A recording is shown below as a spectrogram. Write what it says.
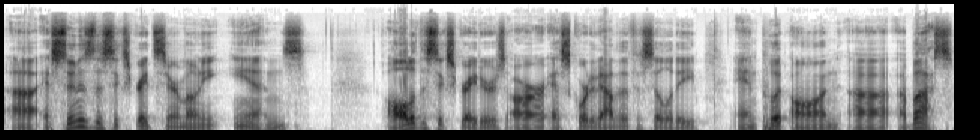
uh, as soon as the sixth grade ceremony ends, all of the sixth graders are escorted out of the facility and put on uh, a bus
